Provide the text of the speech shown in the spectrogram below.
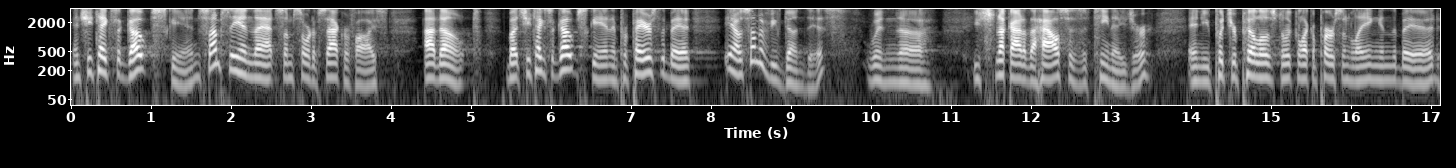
And she takes a goat skin. Some see in that some sort of sacrifice I don't. But she takes a goat skin and prepares the bed. You know, some of you've done this when uh, you snuck out of the house as a teenager and you put your pillows to look like a person laying in the bed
